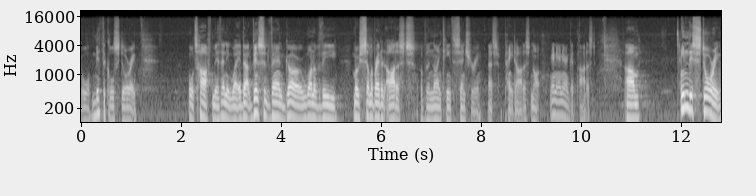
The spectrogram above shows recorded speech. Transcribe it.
or mythical story, or it's half myth anyway, about Vincent van Gogh, one of the most celebrated artists of the 19th century. That's paint artist, not good artist. Um, in this story,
